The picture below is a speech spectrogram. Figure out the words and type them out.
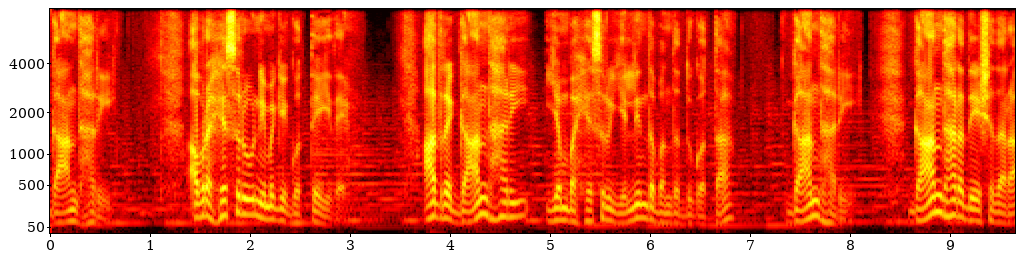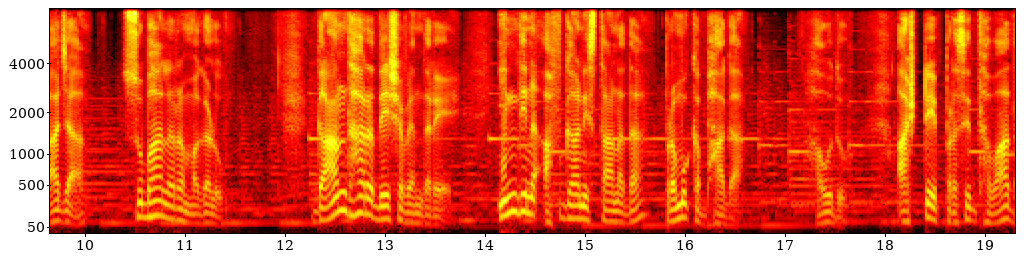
ಗಾಂಧಾರಿ. ಅವರ ಹೆಸರು ನಿಮಗೆ ಗೊತ್ತೇ ಇದೆ. ಆದರೆ ಗಾಂಧಾರಿ ಎಂಬ ಹೆಸರು ಎಲ್ಲಿಂದ ಬಂದದ್ದು ಗೊತ್ತಾ? ಗಾಂಧಾರಿ, ಗಾಂಧಾರ ದೇಶದ ರಾಜ ಸುಬಾಲರ ಮಗಳು. ಗಾಂಧಾರ ದೇಶವೆಂದರೆ ಇಂದಿನ ಅಫ್ಘಾನಿಸ್ತಾನದ ಪ್ರಮುಖ ಭಾಗ. ಹೌದು, ಅಷ್ಟೇ ಪ್ರಸಿದ್ಧವಾದ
